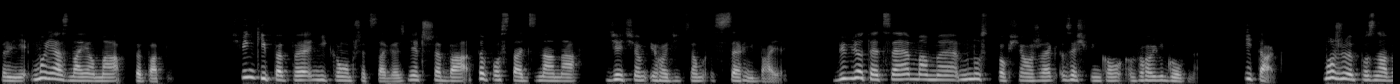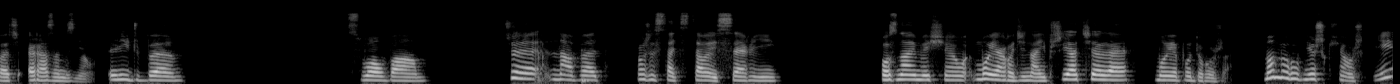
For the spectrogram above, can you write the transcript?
czyli moja znajoma Peppa Pig. Świnki Pepy nikomu przedstawiać nie trzeba, to postać znana dzieciom i rodzicom z serii bajek. W bibliotece mamy mnóstwo książek ze świnką w roli głównej. I tak, możemy poznawać razem z nią liczby, słowa, czy nawet korzystać z całej serii Poznajmy się, moja rodzina i przyjaciele, moje podróże. Mamy również książki,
